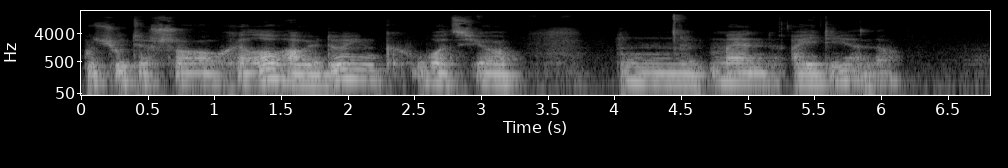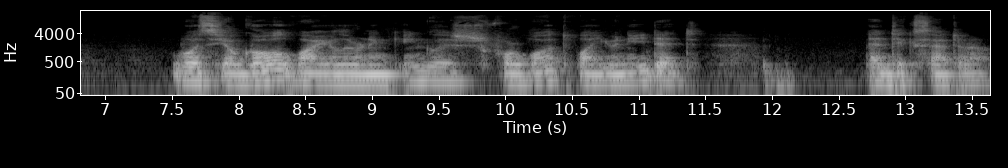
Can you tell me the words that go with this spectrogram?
почути, що hello, how are you doing, what's your м, main idea, no? What's your goal? Why are you learning English? For what? Why you need it? And etc.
